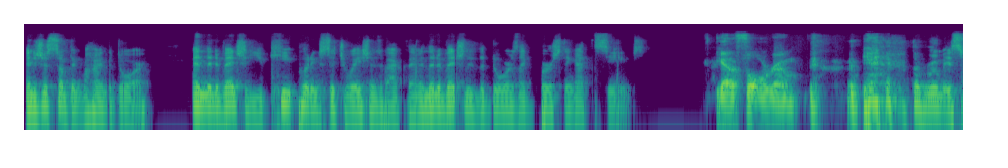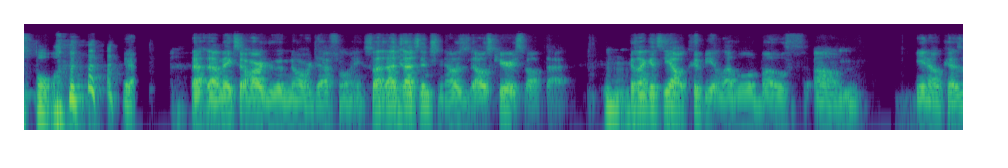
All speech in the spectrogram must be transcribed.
and it's just something behind the door and then eventually you keep putting situations back there. And then eventually the door is like bursting at the seams. You got a full room. Yeah the room is full. Yeah. That, that makes it hard to ignore definitely. So that, that's interesting. I was i was curious about that. Because mm-hmm. i could see how it could be a level of both um you know because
